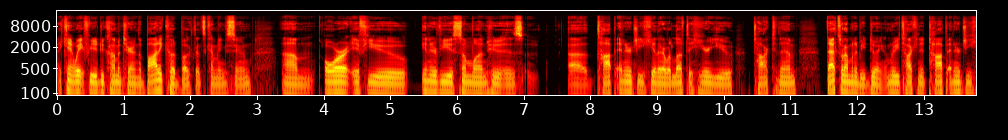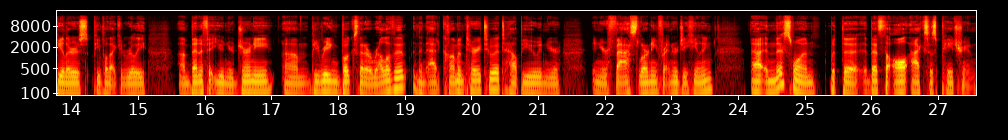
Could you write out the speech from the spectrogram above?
I can't wait for you to do commentary on the body code book that's coming soon. Um, or if you interview someone who is a top energy healer, I would love to hear you talk to them. That's what I'm going to be doing. I'm going to be talking to top energy healers, people that can really um, benefit you in your journey. Um, be reading books that are relevant, and then add commentary to it to help you in your in your fast learning for energy healing. Uh, in this one, with the that's the all access Patreon.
